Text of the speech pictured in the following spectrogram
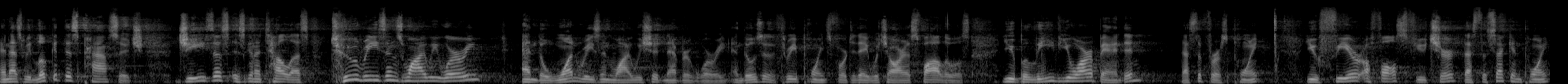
And as we look at this passage, Jesus is going to tell us two reasons why we worry and the one reason why we should never worry. And those are the three points for today, which are as follows You believe you are abandoned. That's the first point. You fear a false future. That's the second point.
